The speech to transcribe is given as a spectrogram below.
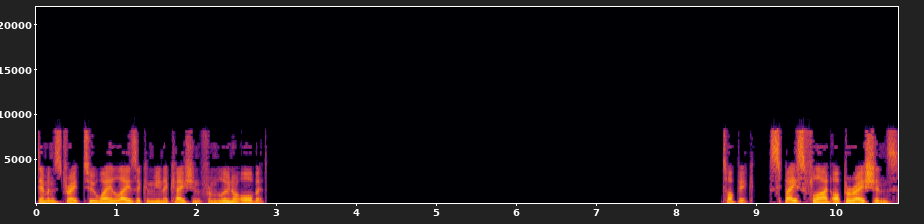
Demonstrate two-way laser communication from lunar orbit. Topic: Space flight operations.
